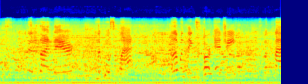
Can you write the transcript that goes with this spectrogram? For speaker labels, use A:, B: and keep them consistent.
A: pictures. The design there, and the cool splat. I love when things are edgy, but classic.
